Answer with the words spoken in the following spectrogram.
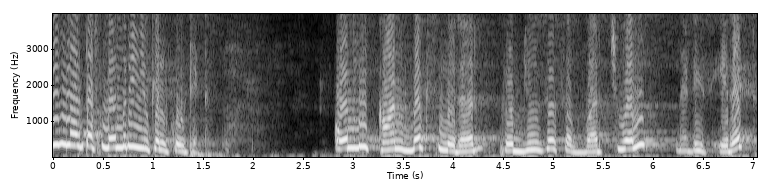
Even out of memory you can quote it. Only convex mirror produces a virtual that is erect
